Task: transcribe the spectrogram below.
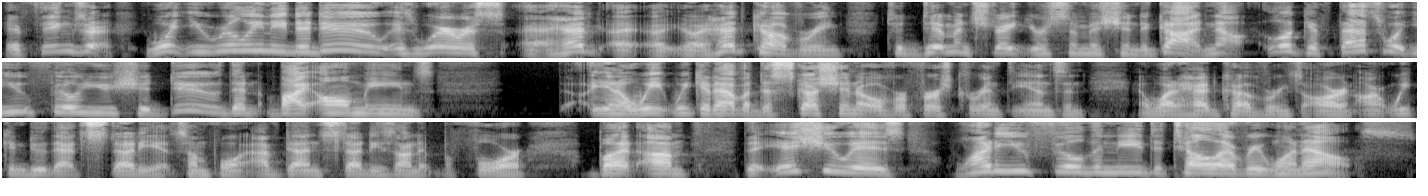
if things are what you really need to do is wear a, head a, a head covering to demonstrate your submission to god. Now look if that's what you feel you should do then by all means you know, we, we could have a discussion over First Corinthians and, and what head coverings are and aren't. We can do that study at some point. I've done studies on it before. But um, the issue is, why do you feel the need to tell everyone else?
